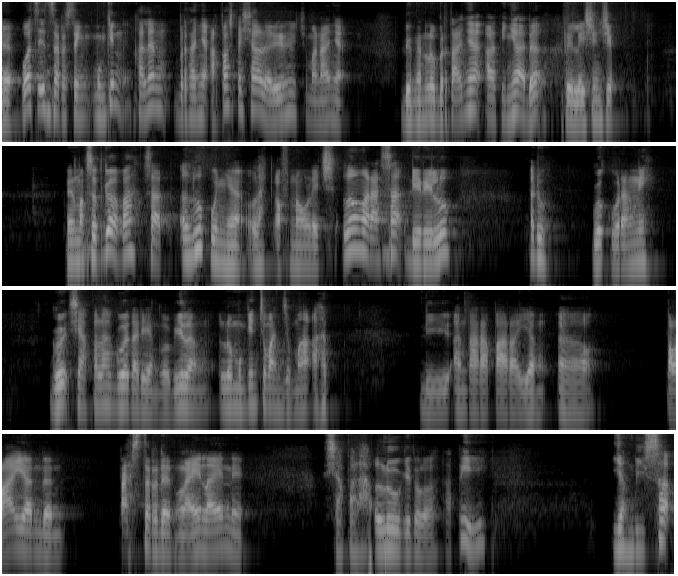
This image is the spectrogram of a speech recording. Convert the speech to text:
Eh, what's interesting, mungkin kalian bertanya, apa spesial dari ini? Cuma nanya. Dengan lo bertanya, artinya ada relationship dan maksud gue apa? Saat lu punya lack of knowledge, lu merasa diri lu, aduh, gue kurang nih. Gue siapalah gue tadi yang gue bilang, lu mungkin cuma jemaat di antara para yang uh, pelayan dan pastor dan lain-lain nih. Siapalah lu gitu loh. Tapi yang bisa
